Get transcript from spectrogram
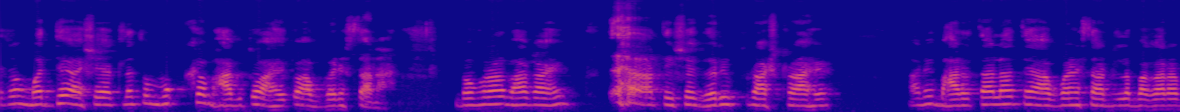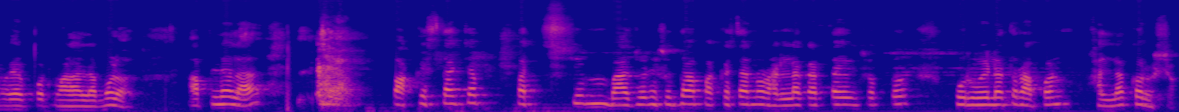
त्याच्यामुळे मध्य आशियातला तो मुख्य भाग जो आहे तो अफगाणिस्तान आहे. डोंगराळ भाग आहे अतिशय गरीब राष्ट्र आहे आणि भारताला त्या अफगाणिस्तानला बगाराम एअरपोर्ट मिळाल्यामुळं आपल्याला पाकिस्तानच्या पश्चिम बाजूने सुद्धा पाकिस्तानवर हल्ला करता येऊ शकतो. पूर्वेला तर आपण हल्ला करू शकतो.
